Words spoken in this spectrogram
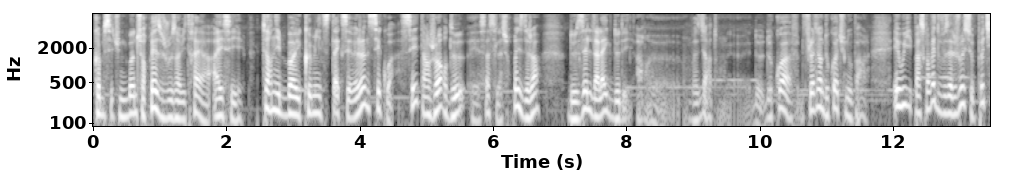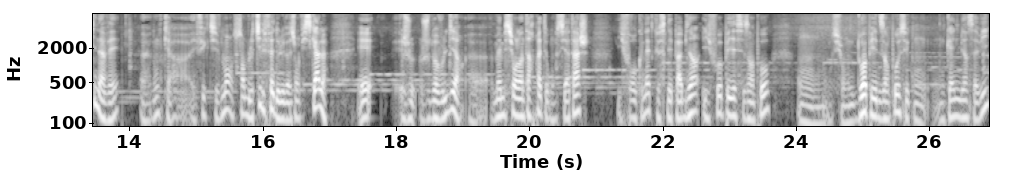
comme c'est une bonne surprise, je vous inviterai à, essayer. Turnip Boy Commits Tax Evasion, c'est quoi? C'est un genre de, et ça c'est la surprise déjà, de Zelda-like 2D. Alors euh, on va se dire, attends, de, quoi, Flavien, de quoi tu nous parles? Et oui, parce qu'en fait vous allez jouer ce petit navet, donc a effectivement, semble-t-il, fait de l'évasion fiscale. Et je, dois vous le dire, même si on l'interprète et qu'on s'y attache, il faut reconnaître que ce n'est pas bien, il faut payer ses impôts si on doit payer des impôts, c'est qu'on gagne bien sa vie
